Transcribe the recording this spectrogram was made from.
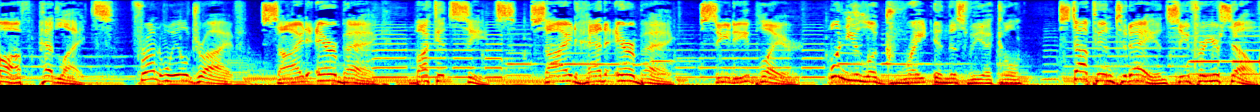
off headlights, front wheel drive, side airbag, bucket seats, side head airbag, CD player. Wouldn't you look great in this vehicle? Stop in today and see for yourself.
